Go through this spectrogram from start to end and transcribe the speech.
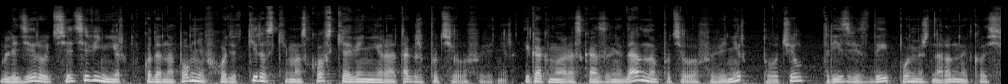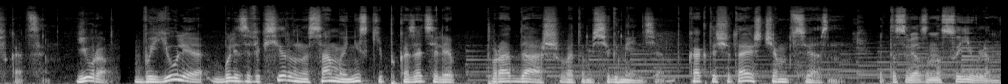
лидирует сеть «Авенир», куда, напомню, входит Кировский, Московский «Авенир», а также Путилов «Авенир». И, как мы рассказывали недавно, Путилов «Авенир» получил три звезды по международной классификации. Юра, в июле были зафиксированы самые низкие показатели продаж в этом сегменте. Как ты считаешь, чем это связано? Это связано с июлем,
